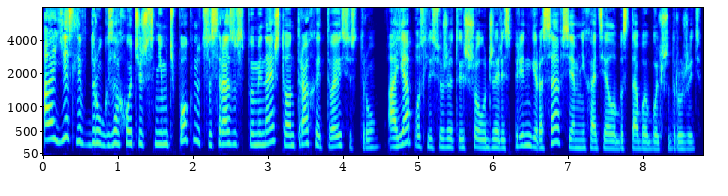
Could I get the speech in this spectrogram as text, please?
А если вдруг захочешь с ним чпокнуться, сразу вспоминай, что он трахает твою сестру. А я после сюжета из шоу Джерри Спрингера совсем не хотела бы с тобой больше дружить.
